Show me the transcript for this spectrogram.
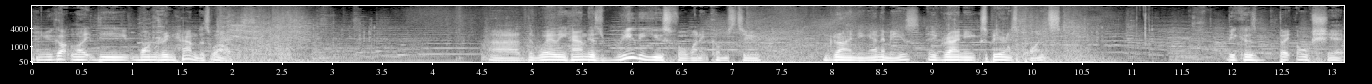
and you've got like the wandering hand as well. Uh, the wailing hand is really useful when it comes to grinding enemies, uh, grinding experience points. Because, oh shit,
